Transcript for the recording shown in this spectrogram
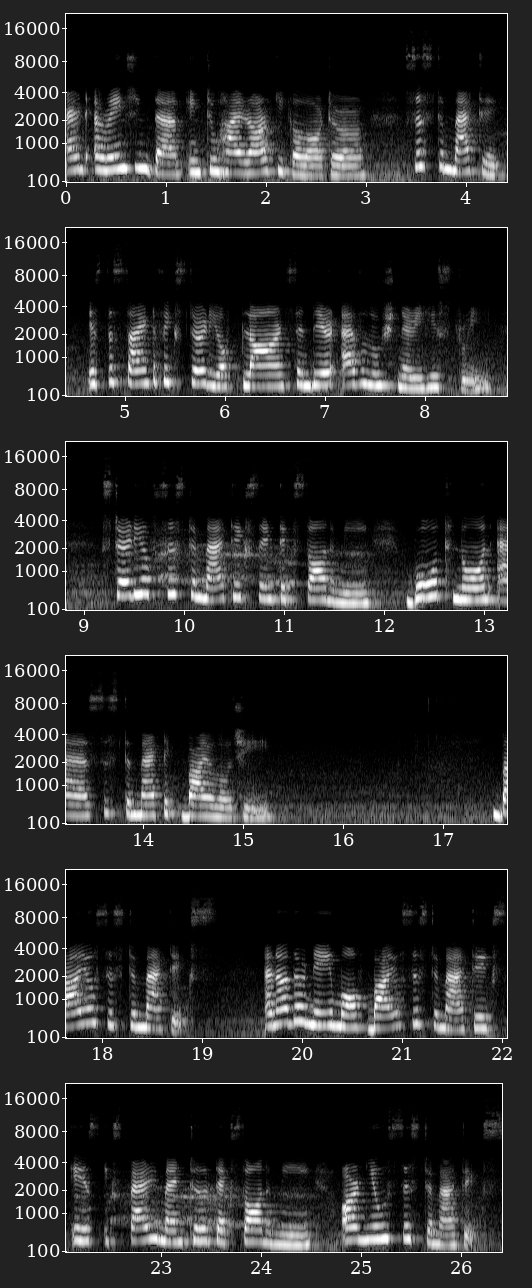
and arranging them into hierarchical order. Systematic is the scientific study of plants and their evolutionary history. Study of systematics and taxonomy, both known as systematic biology. Biosystematics Another name of biosystematics is experimental taxonomy or new systematics.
